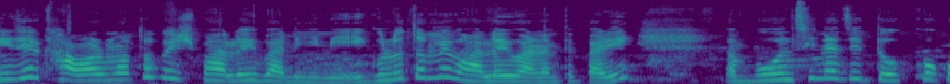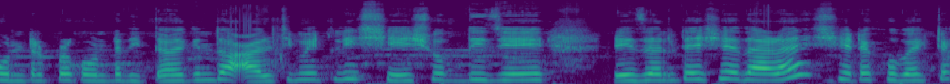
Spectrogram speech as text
নিজের খাওয়ার মতো বেশ ভালোই বানিয়ে নিই। এগুলো তো আমি ভালোই বানাতে পারি। বলছি না যে দক্ষ কোনটার পর কোনটা দিতে হয়, কিন্তু আলটিমেটলি শেষ অবধি যে রেজাল্ট এসে দাঁড়ায়, সেটা খুব একটা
